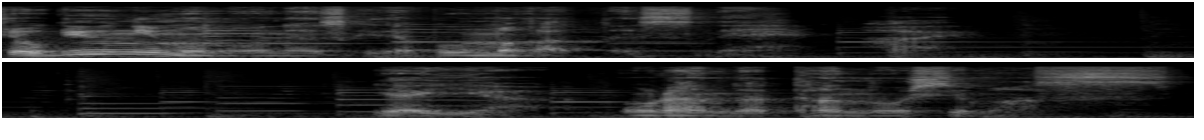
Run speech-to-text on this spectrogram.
今日牛乳も飲んだんですけどやっぱうまかったですね。はい。いやいやオランダ堪能してます。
